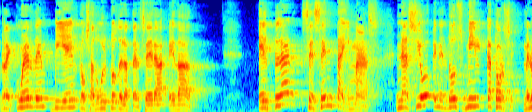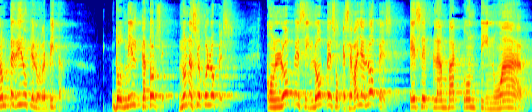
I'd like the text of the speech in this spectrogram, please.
recuerden bien los adultos de la tercera edad. El plan 60 y más nació en el 2014. Me lo han pedido que lo repita. 2014. No nació con López. Con López, sin López o que se vaya López. Ese plan va a continuar.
